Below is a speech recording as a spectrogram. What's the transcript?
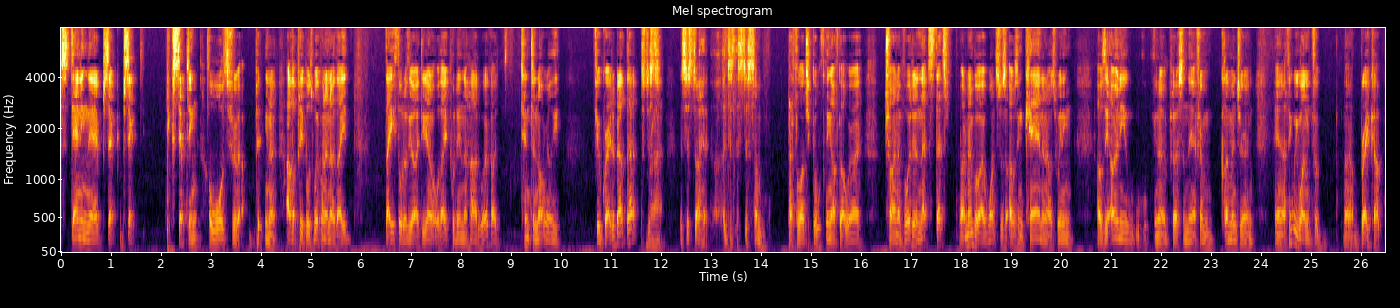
standing there accepting awards for you know other people's work when I know they they thought of the idea or they put in the hard work, I tend to not really feel great about that. It's just, Right. it's just, I, I just, it's just some pathological thing I've got where I try and avoid it. And that's, that's, I remember I once was, I was in Cannes and I was winning, I was the only, you know, person there from Clemenger and, and I think we won for uh, Breakup,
